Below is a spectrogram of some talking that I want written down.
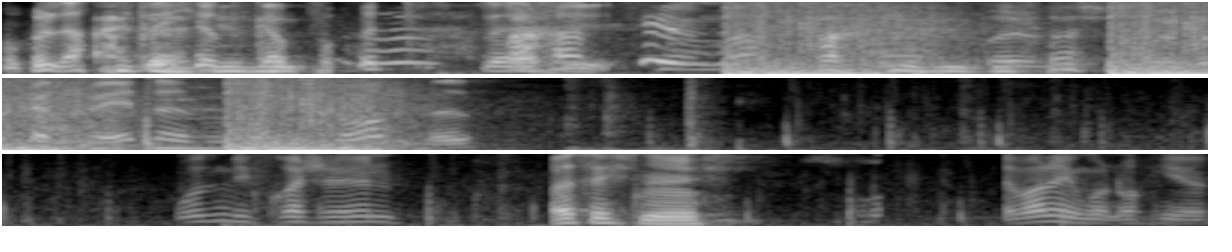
Oh, lass Alter, dich jetzt sind- kaputt. Was hast du gemacht? Ach, hier sind die Frösche. Weil Luca Creator ist gestorben ist. Wo sind die Frösche hin? Weiß ich nicht. Der war denn irgendwo noch hier.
